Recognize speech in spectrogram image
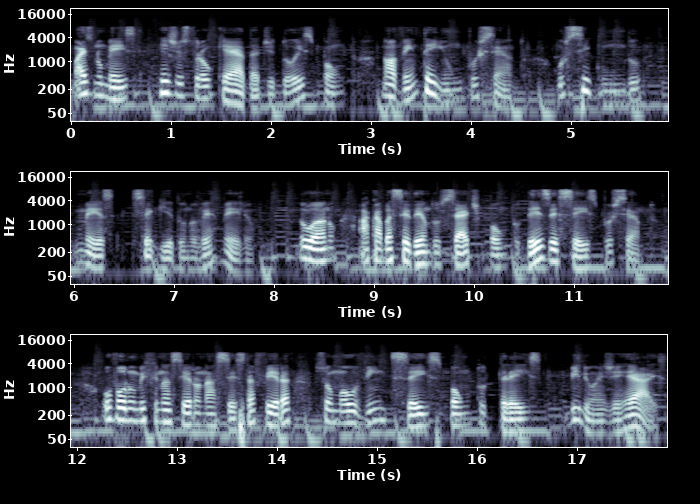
mas no mês registrou queda de 2,91%, o segundo mês seguido no vermelho. No ano, acaba cedendo 7,16%. O volume financeiro na sexta-feira somou 26,3 bilhões de reais.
